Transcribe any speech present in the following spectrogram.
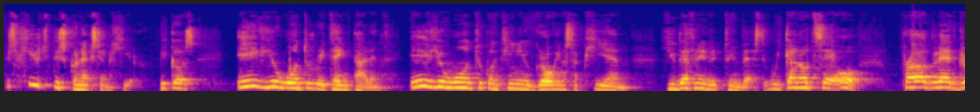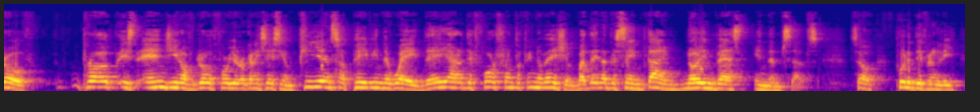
There's a huge disconnection here because if you want to retain talent, if you want to continue growing as a PM, you definitely need to invest. We cannot say, oh, product led growth. Product is the engine of growth for your organization. PMs are paving the way. They are the forefront of innovation, but then at the same time, not invest in themselves. So put it differently,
